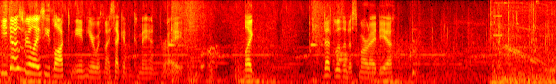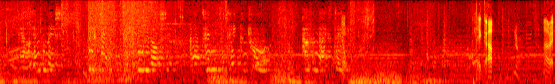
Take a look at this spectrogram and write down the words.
He does realize he locked me in here with my second command, right? Like, that wasn't a smart idea. Nope. Pick up. Alright.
